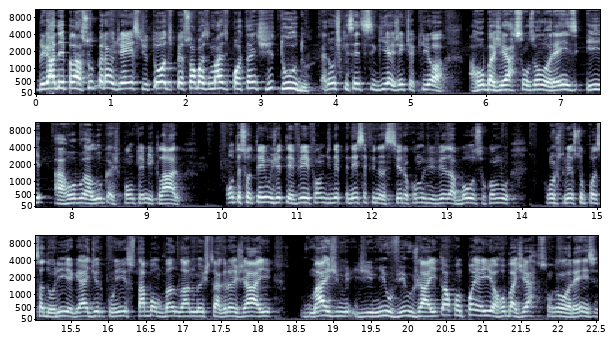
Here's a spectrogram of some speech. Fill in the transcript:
Obrigado aí pela super audiência de todos. Pessoal, mas o mais importante de tudo, é não esquecer de seguir a gente aqui, ó, arroba Lorenzi e arroba lucas.mclaro. Ontem eu soltei um GTV falando de independência financeira, como viver da bolsa, como construir a sua aposentadoria, ganhar dinheiro com isso, está bombando lá no meu Instagram já aí, mais de, de mil views já aí. Então acompanha aí, arroba Gerson Lourenço,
